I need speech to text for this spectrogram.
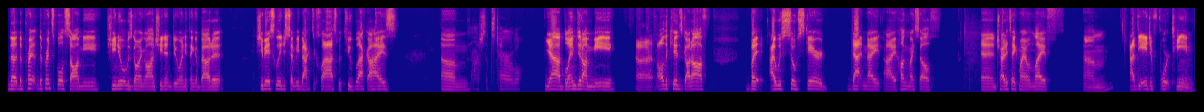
the the the principal saw me. She knew what was going on. She didn't do anything about it. She basically just sent me back to class with two black eyes. Um, gosh, that's terrible. Yeah, blamed it on me. Uh, all the kids got off but I was so scared that night. I hung myself and tried to take my own life um, at the age of 14.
